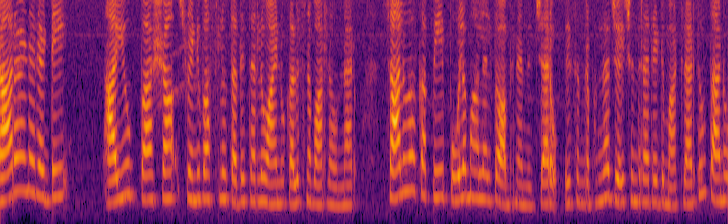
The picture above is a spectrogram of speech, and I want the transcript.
నారాయణరెడ్డి అయూబ్ బాషా శ్రీనివాసులు తదితరులు ఆయన కలిసిన వారిలో ఉన్నారు. శాలువా కప్పి పూలమాలలతో అభినందించారు. ఈ సందర్భంగా జయచంద్రారెడ్డి మాట్లాడుతూ తాను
